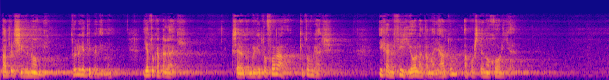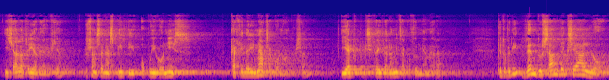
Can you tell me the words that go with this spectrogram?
πάτερ συγγνώμη. Του λέω γιατί παιδί μου, για το καπελάκι. Ξέρετε όμως γιατί το φοράω και το βγάζει. Είχαν φύγει όλα τα μαλλιά του από στενοχώρια. Είχε άλλα τρία αδέλφια, ζούσαν σε ένα σπίτι όπου οι γονείς καθημερινά τσακωνόντουσαν. Η έκπληξη θα ήταν να μην τσακωθούν μια μέρα. Και το παιδί δεν τους άντεξε άλλο.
